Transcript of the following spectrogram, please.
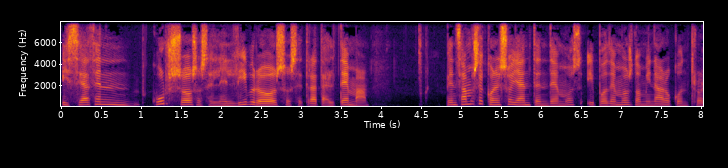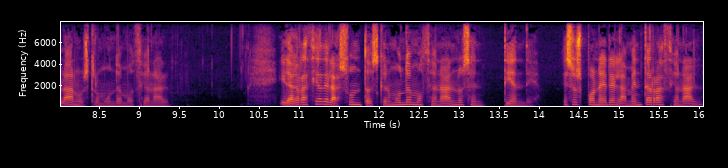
y se hacen cursos o se leen libros o se trata el tema, Pensamos que con eso ya entendemos y podemos dominar o controlar nuestro mundo emocional. Y la gracia del asunto es que el mundo emocional no se entiende. Eso es poner en la mente racional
